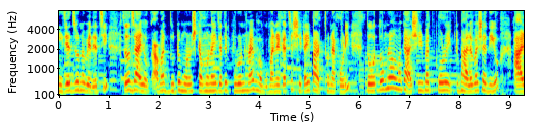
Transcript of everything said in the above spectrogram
নিজের জন্য বেঁধেছি। তো যাই হোক, আমার দুটো মনস্কামনাই যাতে পূরণ হয়, ভগবানের কাছে সেটাই প্রার্থনা করি। তো তোমরাও আমাকে আশীর্বাদ করো, একটু ভালোবাসা দিও। আর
